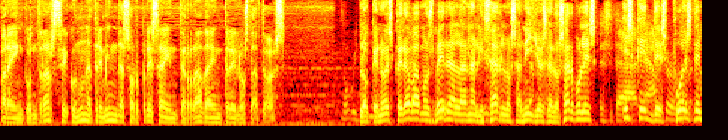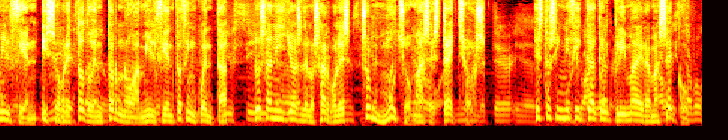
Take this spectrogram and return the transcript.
para encontrarse con una tremenda sorpresa enterrada entre los datos. Lo que no esperábamos ver al analizar los anillos de los árboles es que después de 1100 y sobre todo en torno a 1150, los anillos de los árboles son mucho más estrechos. Esto significa que el clima era más seco.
